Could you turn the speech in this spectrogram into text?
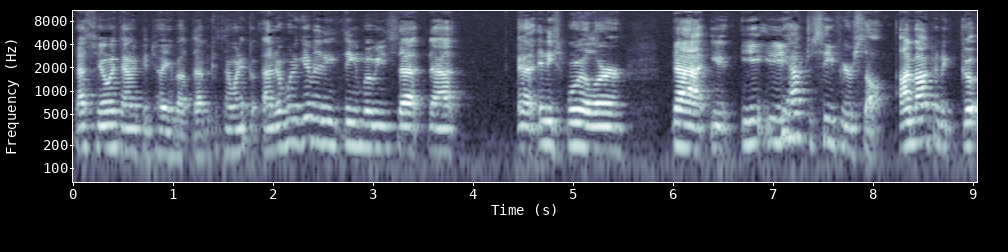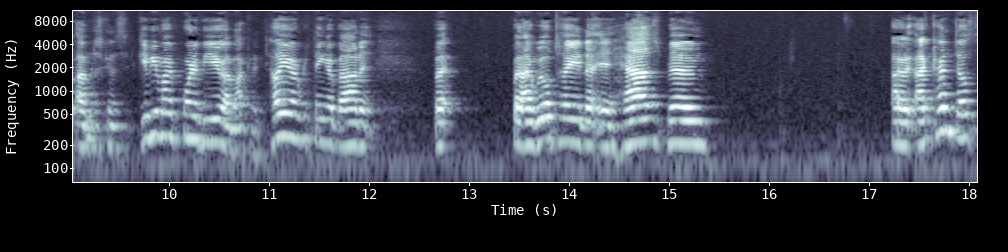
That's the only thing I can tell you about that because I want to. I don't want to give anything movies that that uh, any spoiler that you, you you have to see for yourself. I'm not going to go. I'm just going to give you my point of view. I'm not going to tell you everything about it, but but I will tell you that it has been. I I kind of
